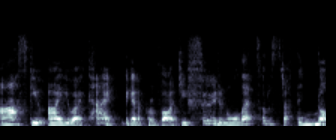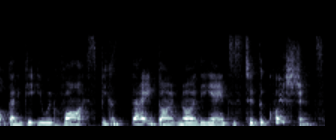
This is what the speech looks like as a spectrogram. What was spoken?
ask you, Are you okay? They're going to provide you food and all that sort of stuff. They're not going to get you advice because they don't know the answers to the questions.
